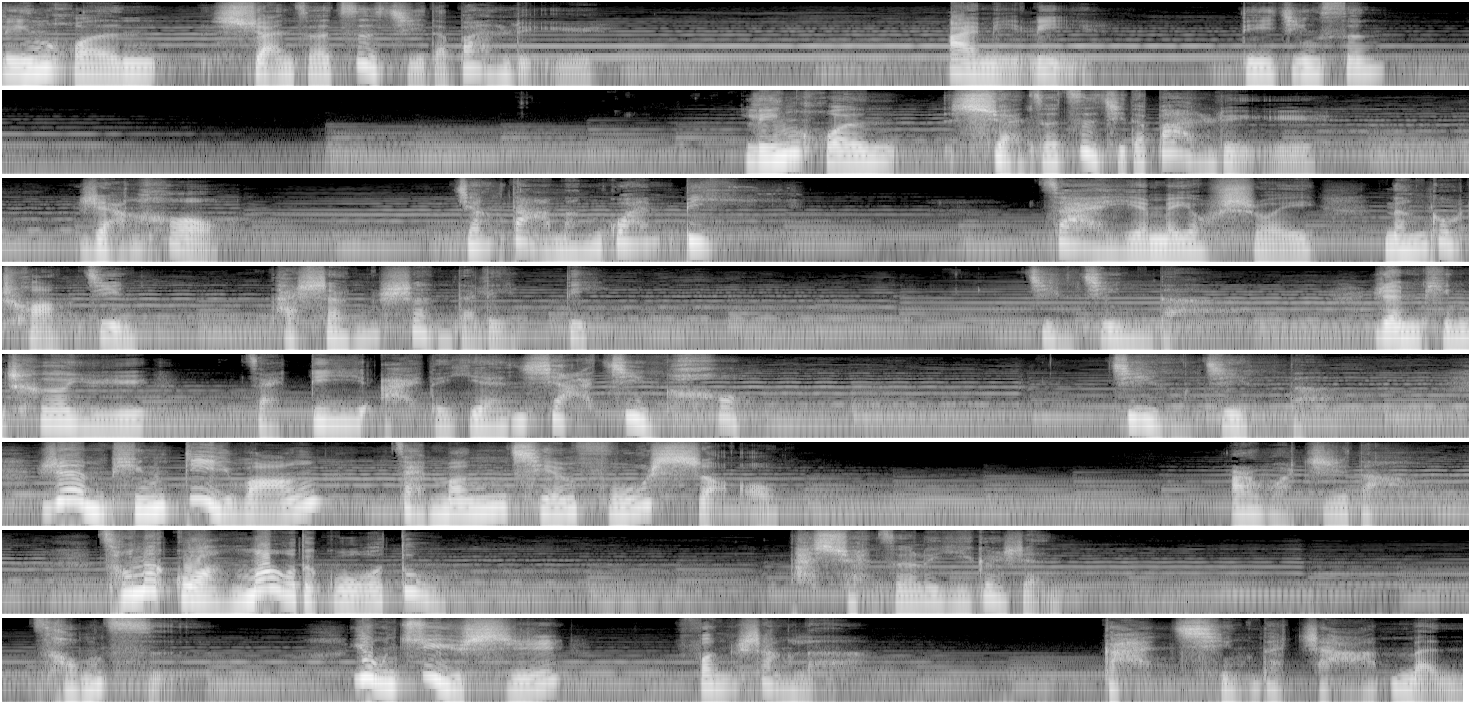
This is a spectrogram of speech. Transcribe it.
灵魂选择自己的伴侣。艾米丽·狄金森。灵魂选择自己的伴侣，然后将大门关闭，再也没有谁能够闯进他神圣的领地，静静的。任凭车舆在低矮的檐下静候，静静的任凭帝王在门前俯首，而我知道，从那广袤的国度，他选择了一个人，从此用巨石封上了感。情的闸门。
